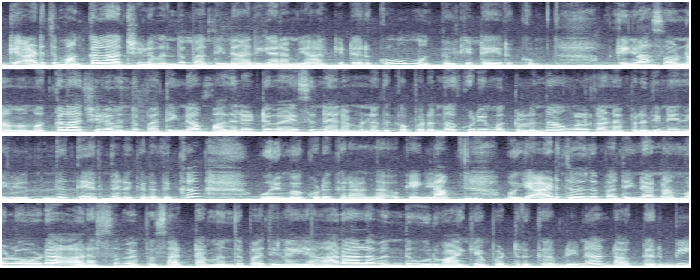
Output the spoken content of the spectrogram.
ஓகே அடுத்து மக்கள் ஆட்சியில் வந்து பார்த்திங்கன்னா அதிகாரம் யார்கிட்ட இருக்கும்? மக்கள்கிட்ட இருக்கும். ஓகேங்களா? ஸோ நம்ம மக்களாட்சியில் வந்து பார்த்திங்கன்னா பதினெட்டு வயசு நிரம்பினதுக்கப்புறம் தான் குடிமக்கள் வந்து அவங்களுக்கான பிரதிநிதிகளுக்கு வந்து தேர்ந்தெடுக்கிறதுக்கு உரிமை கொடுக்குறாங்க. ஓகேங்களா? ஓகே அடுத்து வந்து பார்த்திங்கன்னா நம்மளோட அரசமைப்பு சட்டம் வந்து பார்த்திங்கன்னா யாரால் வந்து உருவாக்கப்பட்டிருக்கு அப்படின்னா டாக்டர் பி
